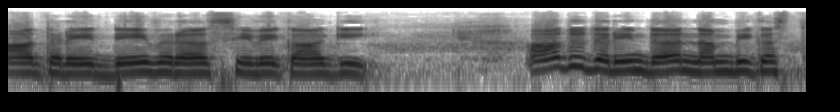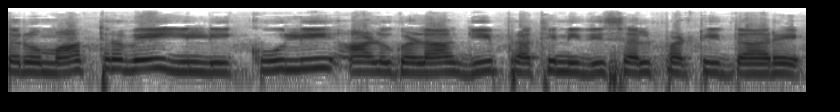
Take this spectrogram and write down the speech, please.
ಆದರೆ ದೇವರ ಸೇವೆಗಾಗಿ. ಆದುದರಿಂದ ನಂಬಿಗಸ್ತರು ಮಾತ್ರವೇ ಇಲ್ಲಿ ಕೂಲಿ ಆಳುಗಳಾಗಿ ಪ್ರತಿನಿಧಿಸಲ್ಪಟ್ಟಿದ್ದಾರೆ.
